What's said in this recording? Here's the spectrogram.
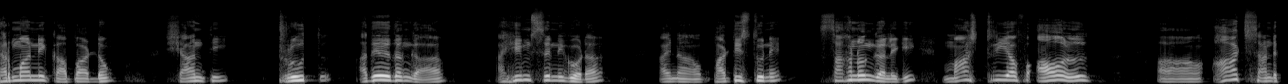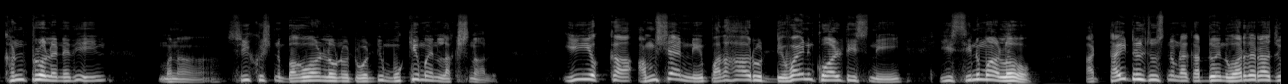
ధర్మాన్ని కాపాడడం శాంతి ట్రూత్ అదేవిధంగా అహింసని కూడా ఆయన పాటిస్తూనే సహనం కలిగి mastery of all arts and control అనేది మన శ్రీకృష్ణ భగవాన్లో ఉన్నటువంటి ముఖ్యమైన లక్షణాలు. ఈ యొక్క అంశాన్ని పదహారు డివైన్ క్వాలిటీస్ని ఈ సినిమాలో ఆ టైటిల్ చూసిన నాకు అర్థమైంది వరదరాజు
